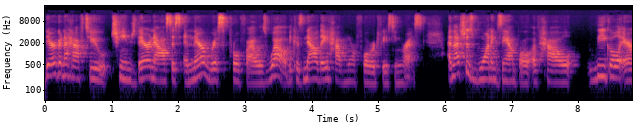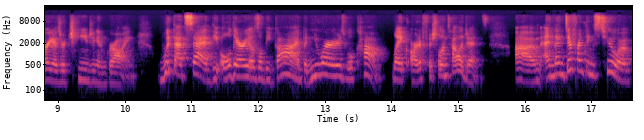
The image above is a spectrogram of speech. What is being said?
They're going to have to change their analysis and their risk profile as well because now they have more forward facing risk. And that's just one example of how legal areas are changing and growing. With that said, the old areas will be gone, but new areas will come, like artificial intelligence. Um, and then different things too of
